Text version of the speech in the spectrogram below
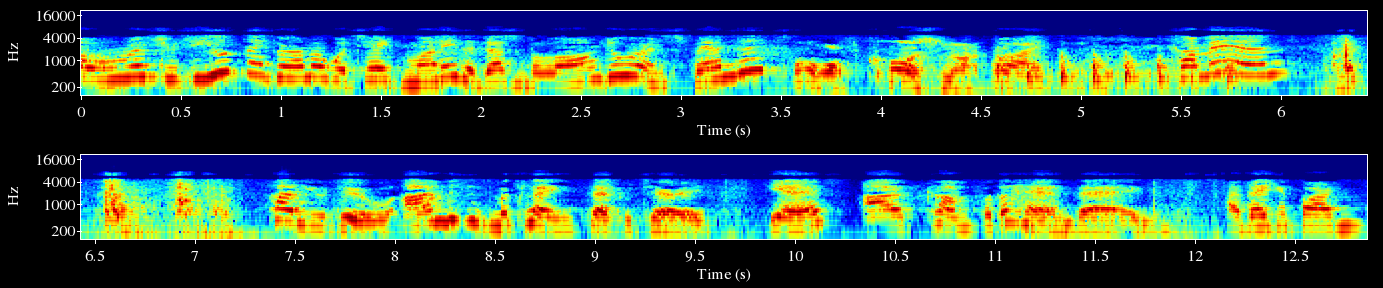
Oh, Richard, do you think Irma would take money that doesn't belong to her and spend it? Oh, of course not. But Why, come in. How do you do? I'm Mrs. McLean's secretary. Yes? I've come for the handbag. I beg your pardon?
